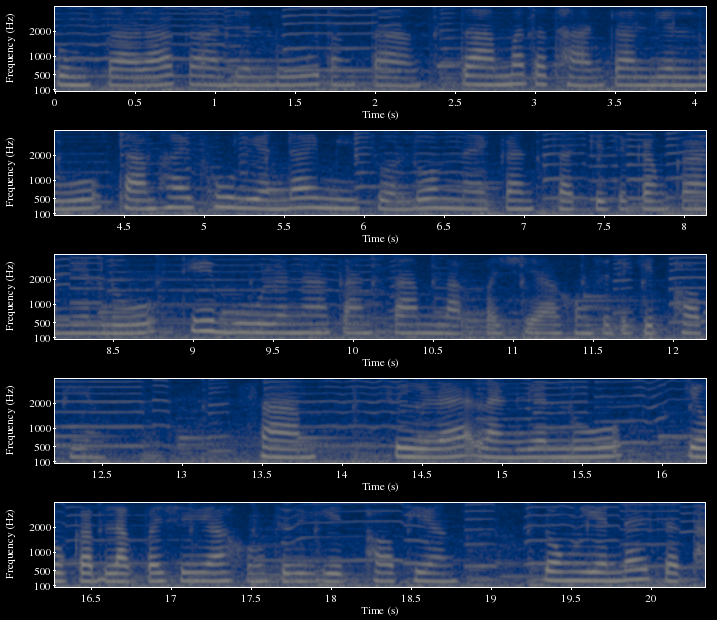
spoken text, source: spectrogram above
กลุ่มสาระการเรียนรู้ต่างๆ ตามมาตรฐานการเรียนรู้ทำให้ผู้เรียนได้มีส่วนร่วมในการจัดกิจกรรมการเรียนรู้ ที่บูรณาการตามหลักปรัชญาของเศรษฐกิจพอเพียง 3. สื่อและแหล่งเรียนรู้เกี่ยวกับหลักปรัชญาของเศรษฐกิจพอเพียง โรงเรียนได้จัดท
